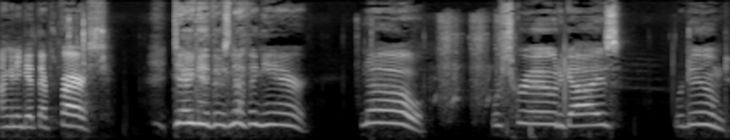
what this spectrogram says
I'm gonna get there first. Dang it, there's nothing here. No! We're screwed, guys. We're doomed.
